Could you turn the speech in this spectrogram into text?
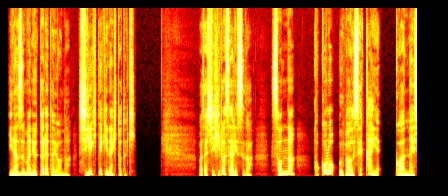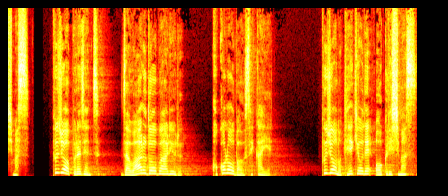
稲妻に打たれたような刺激的なひととき。私、広瀬アリスが、そんな心奪う世界へご案内します。プジョープレゼンツ、ザ・ワールド・オブ・アリュール、心奪う世界へ。プジョーの提供でお送りします。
